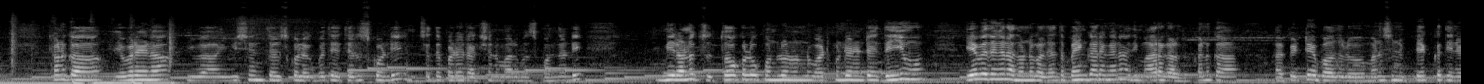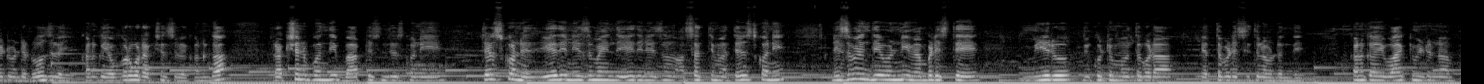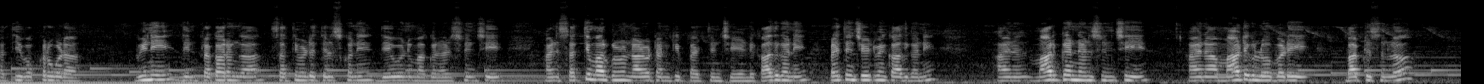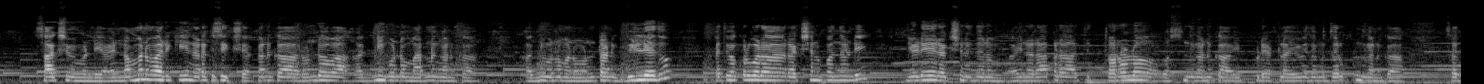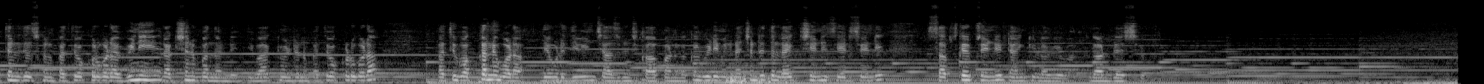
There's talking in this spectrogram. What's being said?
కనుక ఎవరైనా ఇవ- ఈ విషయం తెలుసుకోలేకపోతే తెలుసుకోండి సిద్ధపడే రక్షణ మార్గం పొందండి మీరు అనొచ్చు తోకలు కొండలు వాటికి వాటికుంటే దెయ్యము. ఏ విధంగా అది ఉండగలదు. ఎంత భయంకరంగానే అది మారగలదు. కనుక అవి పెట్టే బాధలు మనుషుల్ని పెక్క తినేటువంటి రోజులయ్యి కనుక ఎవరు కూడా రక్షించలేదు కనుక రక్షణ పొంది బాప్టిజం తీసుకొని తెలుసుకోండి. ఏది నిజమైంది ఏది నిజం అసత్యమో తెలుసుకొని నిజమైన దేవుణ్ణి వెంబడిస్తే మీరు మీ కుటుంబం అంతా కూడా ఎత్తబడే స్థితిలో ఉంటుంది. కనుక ఈ వాక్యం వింటున్న ప్రతి ఒక్కరు కూడా విని దీని ప్రకారంగా సత్యం ఏంటో తెలుసుకొని దేవుని మార్గం అనుసరించి ఆయన సత్య మార్గంలో నడవటానికి ప్రయత్నం చేయండి. కాదు కానీ ప్రయత్నం చేయటమే కాదు కానీ ఆయన మార్గాన్ని అనుసరించి ఆయన మాటకు లోబడి బాప్టిసంలో సాక్ష్యం ఇవ్వండి. ఆయన నమ్మని వారికి నరక శిక్ష. కనుక రెండవ అగ్నిగుండం మరణం కనుక అగ్నిగుండం మనం ఉండటానికి వీల్లేదు. ప్రతి ఒక్కరు కూడా రక్షణ పొందండి. నేడే రక్షణ దినం. ఆయన రాకడ అతి త్వరలో వస్తుంది కనుక ఇప్పుడు ఎట్లా ఏ విధంగా జరుగుతుంది కనుక సత్యాన్ని తెలుసుకుని ప్రతి ఒక్కరు కూడా విని రక్షణ పొందండి. ఈ వాక్యం ఏంటంటే ప్రతి ఒక్కరు కూడా ప్రతి ఒక్కరిని కూడా దేవుడు దీవించి ఆచరించి కాపాడు కాక వీడియో మీకు నచ్చినట్లయితే లైక్ చేయండి షేర్ చేయండి సబ్స్క్రైబ్ చేయండి. Thank you love you God bless you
